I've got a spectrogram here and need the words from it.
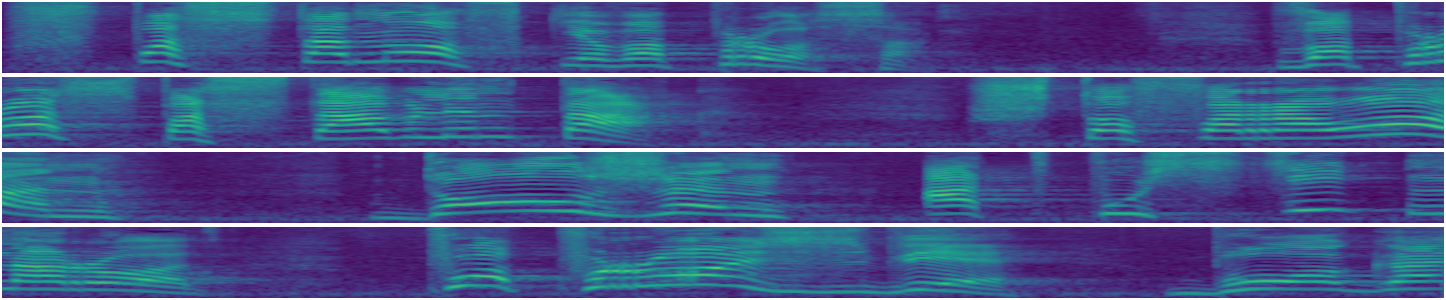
в постановке вопроса. Вопрос поставлен так, что фараон должен отпустить народ по просьбе Бога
